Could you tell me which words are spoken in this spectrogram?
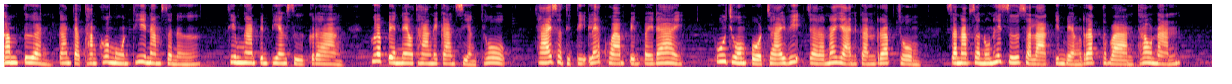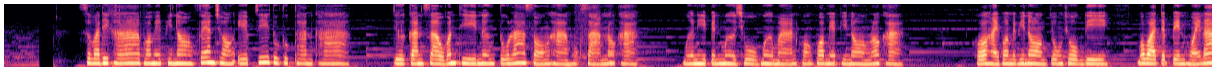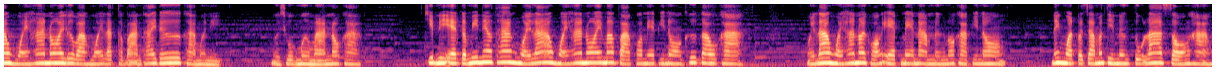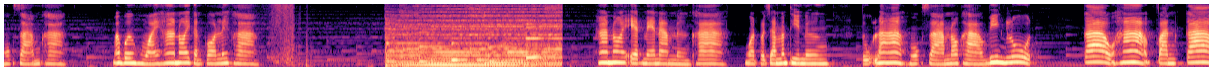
คำเตือนการจัดทำข้อมูลที่นำเสนอ ทีมงานเป็นเพียงสื่อกลาง เพื่อเป็นแนวทางในการเสี่ยงโชค ใช้สถิติและความเป็นไปได้ ผู้ชมโปรดใช้วิจารณญาณในการรับชม สนับสนุนให้ซื้อสลากกินแบ่งรัฐบาลเท่านั้น สวัสดีค่ะพ่อแม่พี่น้องแฟนช่องเอฟซีทุกๆทท่านค่ะ เจอกันเสาร์วันที่หนึ่งตุลาสองหาหกสามเนาะค่ะมือนี้เป็นมือโชคมือหมานของพ่อแม่พี่น้องเนาะค่ะ อให้พ่อแม่พี่น้องจงโชคดีบ่ว่าจะเป็นหวยล่าหวยห้าน้อยหรือว่าหวยรัฐบาลไทยเด้อค่ะมือนี้มือโชคมือหมานเนาะค่ะคลิปนี้แอดก็มีแนวทางหวยล่าหวยห้าน้อยมาฝากพ่อแม่พี่น้องคือเก่าค่ะหวยล่าหวยห้าน้อยของแอดแม่นำหนึ่งเนาะค่ะพี่น้อง ในงวดประจำวันที่หนึ่งตุลาสองหาหกสามค่ะ มาเบิงหวยห้าน้อยกันก่อนเลยค่ะห้าน้อยแอดแม่นำหนึ่งค่ะ งวดประจำวันที่หนึ่งตุลาหกสามเนาะค่ะ วิ่งลูดเก้าห้าฟันเก้า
